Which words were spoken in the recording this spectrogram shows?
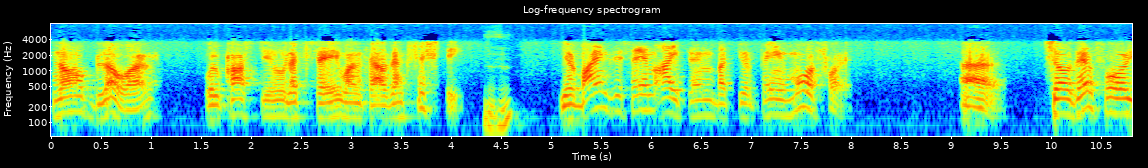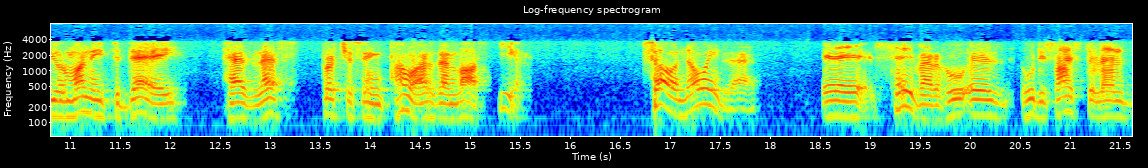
snowblower will cost you, let's say, 1050 mm-hmm. You're buying the same item, but you're paying more for it. Uh, so therefore, your money today has less purchasing power than last year. So knowing that, a saver who is who decides to lend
